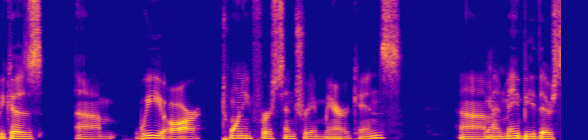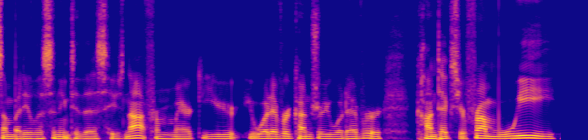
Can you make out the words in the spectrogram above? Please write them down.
because um, we are 21st century Americans. Um, Yeah. And maybe there's somebody listening to this who's not from America. You, you, whatever country, whatever context you're from, we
